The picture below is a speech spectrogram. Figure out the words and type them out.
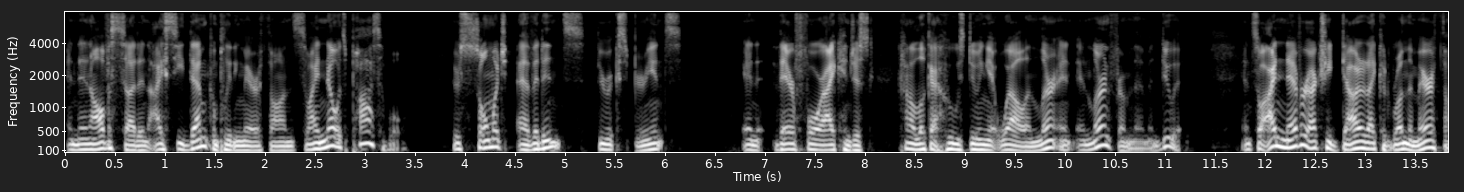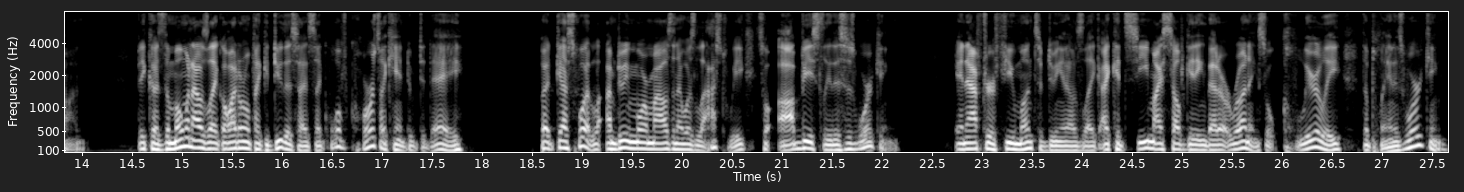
And then all of a sudden I see them completing marathons. So I know it's possible. There's so much evidence through experience. And therefore I can just kind of look at who's doing it well and learn and, and learn from them and do it. And so I never actually doubted I could run the marathon because the moment I was like, oh, I don't know if I could do this, I was like, well, of course I can't do it today. But guess what? I'm doing more miles than I was last week. So obviously this is working. And after a few months of doing it, I was like, I could see myself getting better at running. So clearly the plan is working.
